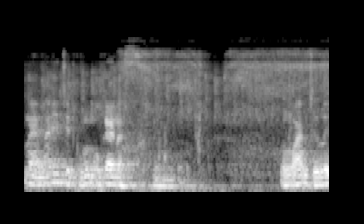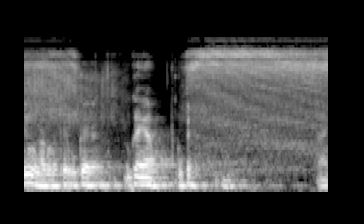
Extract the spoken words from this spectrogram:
Này em thấy xịt cũng ok nè. Hôm ngoái em xử lý một lần là cái ok. Ok không? Ok. Đấy.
